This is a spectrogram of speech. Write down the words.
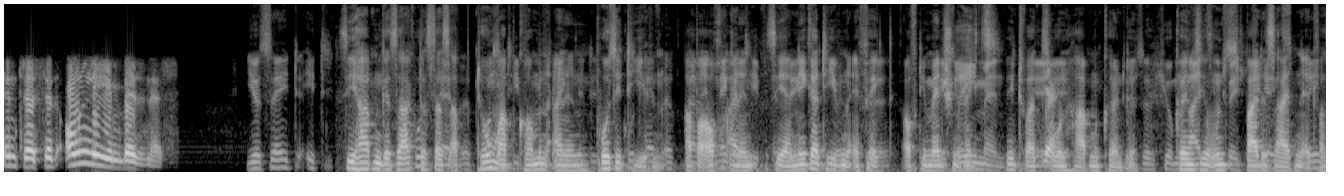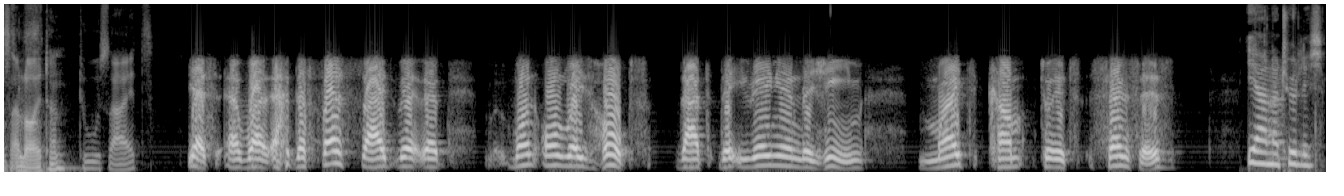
interested only in business. Sie haben gesagt, dass das Atomabkommen einen positiven, aber auch einen sehr negativen Effekt auf die Menschenrechtssituation haben könnte. Können Sie uns beide Seiten etwas erläutern? Yes, uh, well, the first side, uh, one always hopes that the Iranian regime might come to its senses ja, natürlich.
